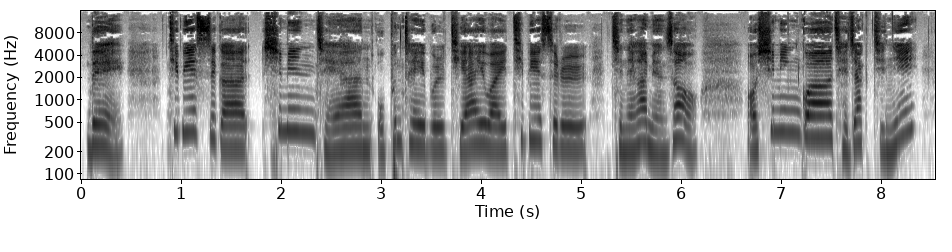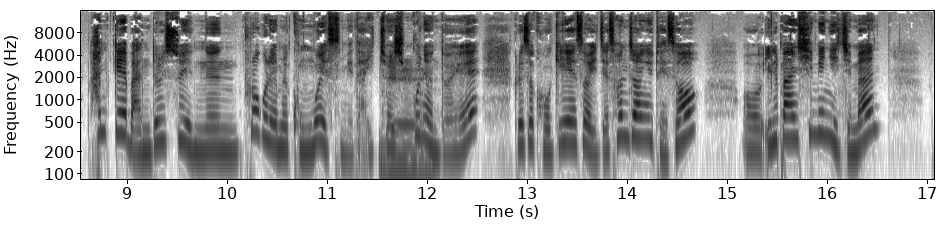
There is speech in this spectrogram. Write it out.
네. TBS가 시민 제한 오픈 테이블 DIY TBS를 진행하면서 어, 시민과 제작진이 함께 만들 수 있는 프로그램을 공모했습니다. 2019년도에. 그래서 거기에서 이제 선정이 돼서 어, 일반 시민이지만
